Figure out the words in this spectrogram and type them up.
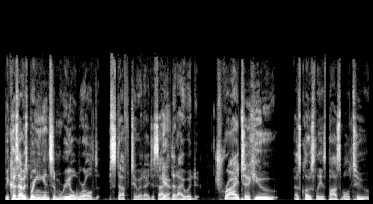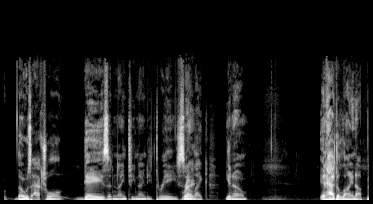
because I was bringing in some real world stuff to it. I decided Yeah. that I would try to hew as closely as possible to those actual days in 1993. So Right. like you know, it had to line up.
